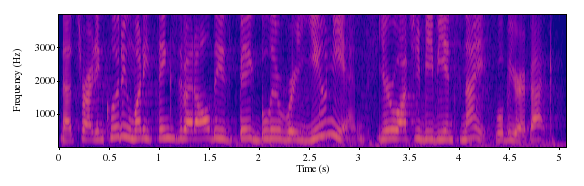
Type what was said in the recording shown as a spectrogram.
That's right, including what he thinks about all these big blue reunions. You're watching BBN tonight. We'll be right back.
